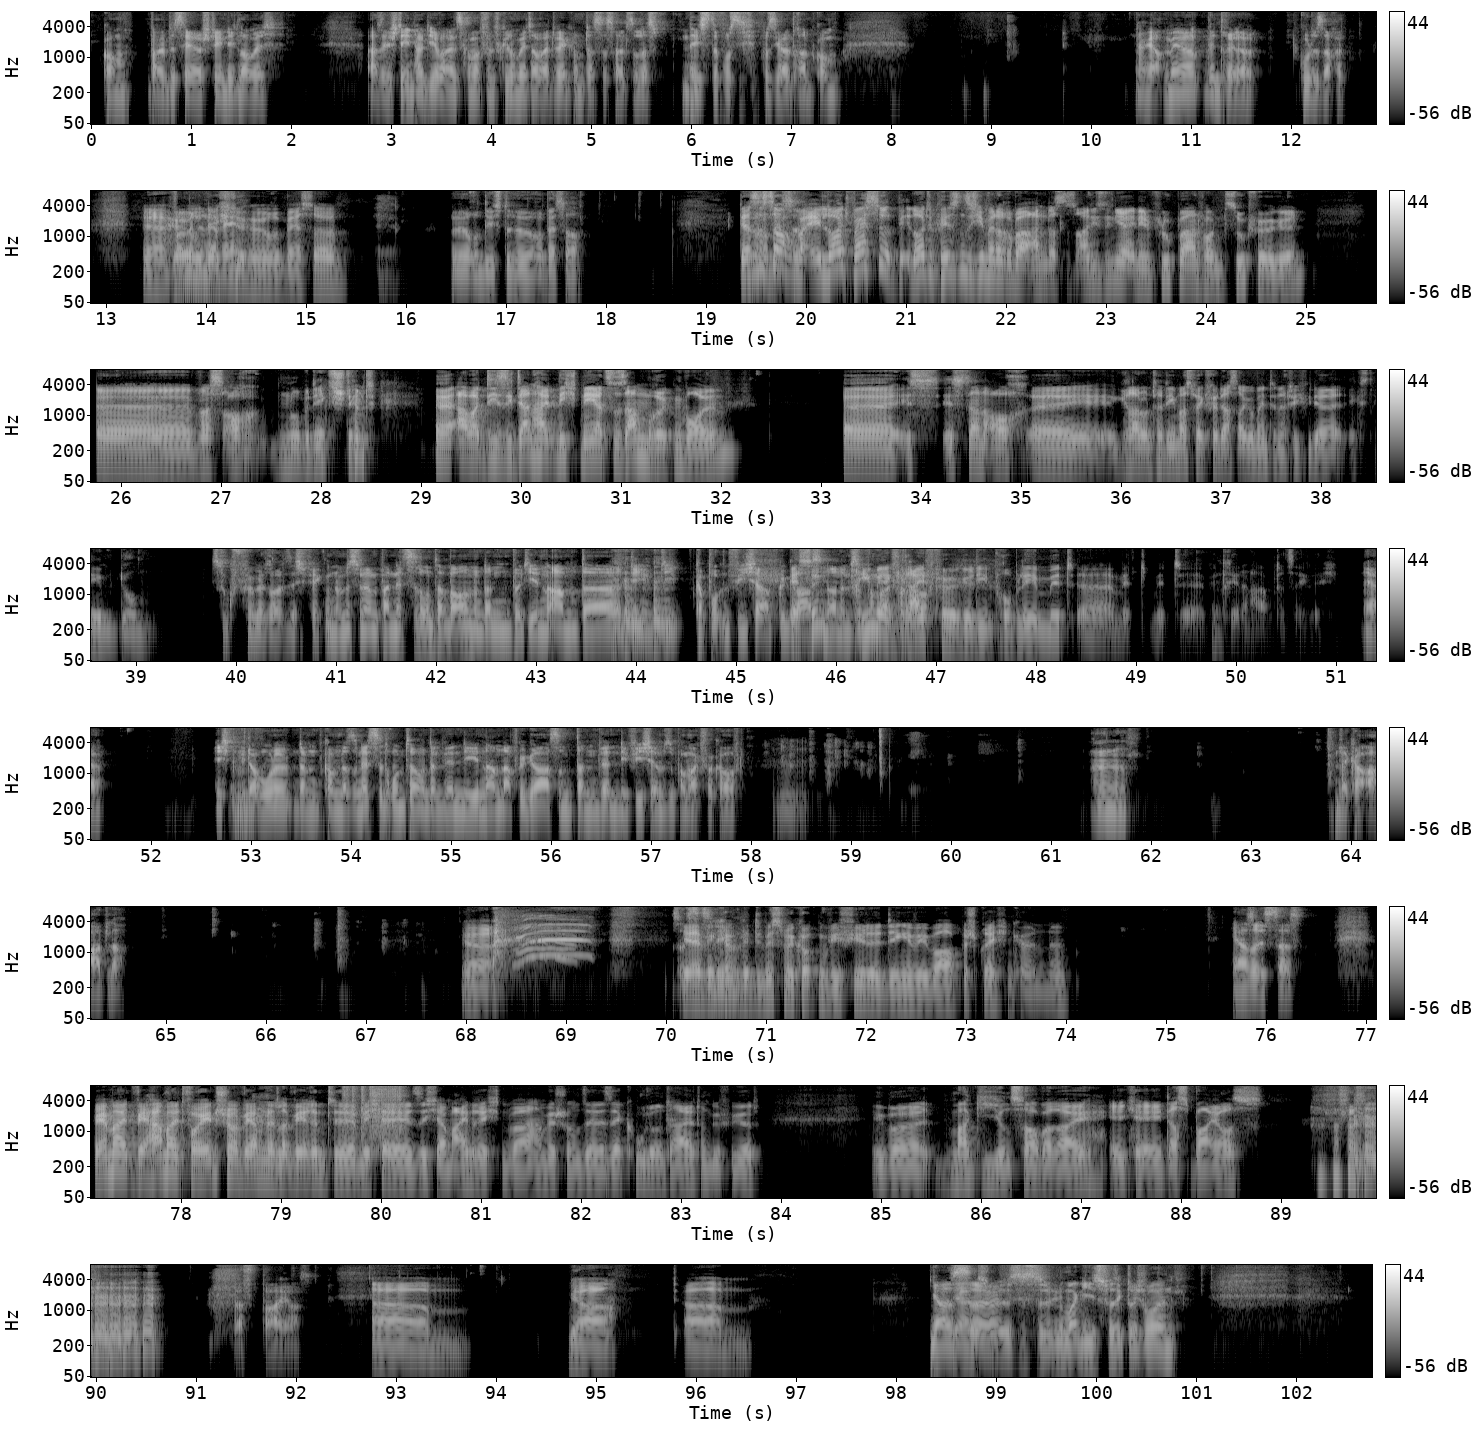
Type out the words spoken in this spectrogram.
kommen. Weil bisher stehen die, glaube ich, also die stehen halt ihre 1,5 Kilometer weit weg und das ist halt so das nächste, wo sie, wo sie halt rankommen. Naja, mehr Windräder, gute Sache. Ja, höhere Dichte, höhere besser. Höhere Dichte, höhere besser. Das ist doch, weil, Leute, weißt du, Leute pissen sich immer darüber an, dass das, ah, die sind ja in den Flugbahnen von Zugvögeln, äh, was auch nur bedingt stimmt, äh, aber die sie dann halt nicht näher zusammenrücken wollen, äh, ist, ist dann auch äh, gerade unter dem Aspekt für das Argument natürlich wieder extrem dumm. Zugvögel soll sich ficken. Dann müssen wir ein paar Netze drunter bauen und dann wird jeden Abend da die, die kaputten Viecher abgegrast es sind und dann im primär Greifvögel, die ein Problem mit, äh, mit, mit äh, Windrädern haben, tatsächlich. Ja. Ich wiederhole, dann kommen da so Netze drunter und dann werden die jeden Abend abgegrast und dann werden die Viecher im Supermarkt verkauft. Hm. Mm. Lecker Adler. Ja. ja, wir, können, wir müssen wir gucken, wie viele Dinge wir überhaupt besprechen können, ne? Ja, so ist das. Wir haben halt, wir haben halt vorhin schon, wir haben eine, während äh, Michael sich am Einrichten war, haben wir schon eine sehr coole Unterhaltung geführt über Magie und Zauberei, aka das BIOS. das BIOS. Ähm, ja, ähm, ja, es, ja, äh, es ist, Magie ist Physik durch Wollen.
